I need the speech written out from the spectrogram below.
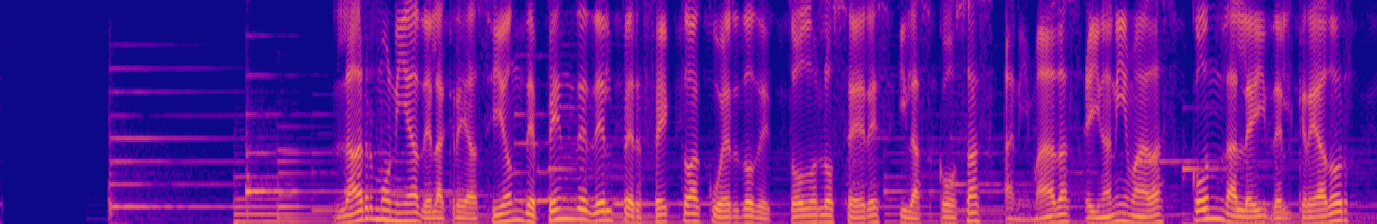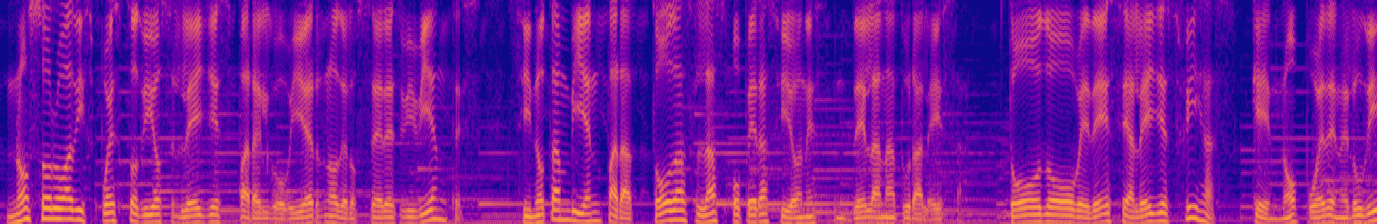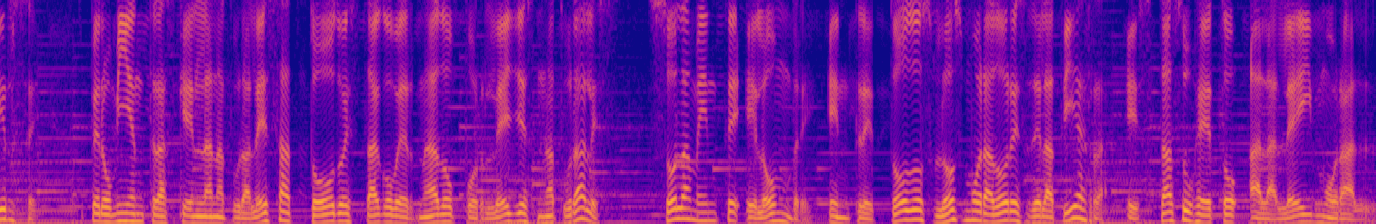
La armonía de la creación depende del perfecto acuerdo de todos los seres y las cosas animadas e inanimadas con la ley del Creador. No solo ha dispuesto Dios leyes para el gobierno de los seres vivientes, sino también para todas las operaciones de la naturaleza. Todo obedece a leyes fijas que no pueden eludirse, pero mientras que en la naturaleza todo está gobernado por leyes naturales, solamente el hombre, entre todos los moradores de la tierra, está sujeto a la ley moral.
